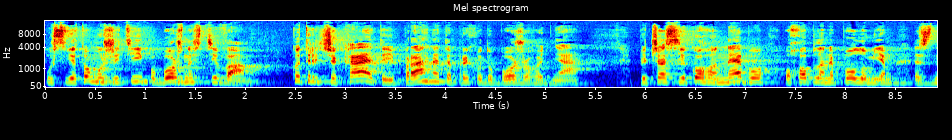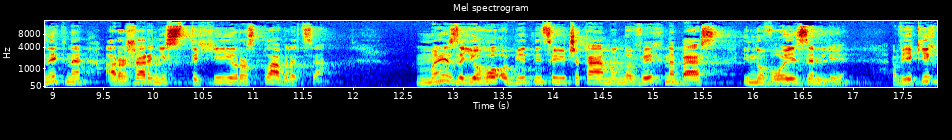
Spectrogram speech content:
у святому житті і побожності вам, котрі чекаєте і прагнете приходу Божого дня, під час якого небо, охоплене полум'ям, зникне, а розжарені стихії розплавляться. Ми за його обітницею чекаємо нових небес і нової землі, в яких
